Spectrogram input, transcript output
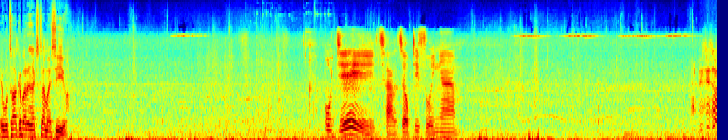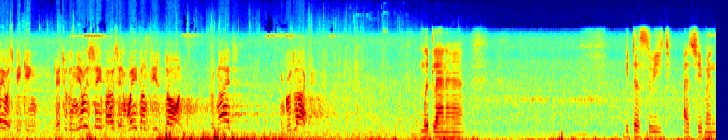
Hey, we'll talk about it next time I see you. โอ้เย่ฉากจบที่สวยงาม This is Io speaking. Get to the nearest safe house and wait until dawn. Good night, and good luck. มืดแล้วนะฮะ Bittersweet Achievement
